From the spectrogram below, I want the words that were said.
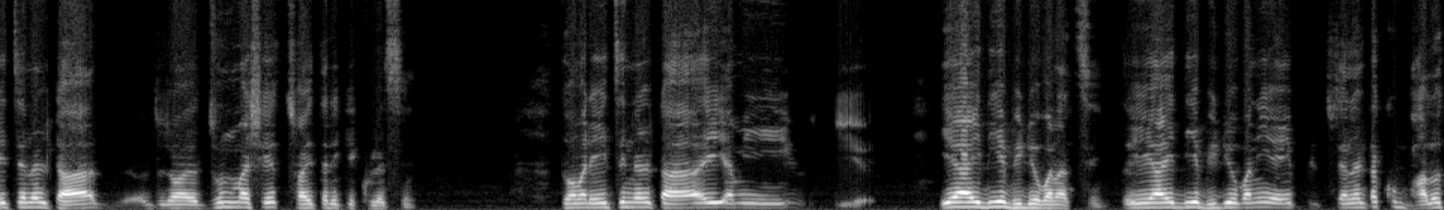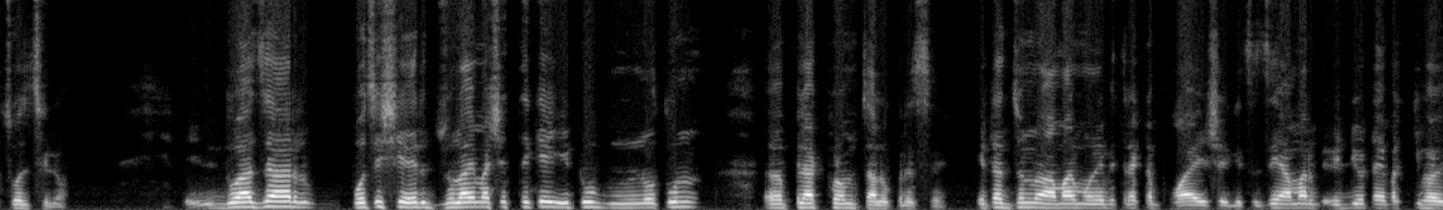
এই চ্যানেলটা জুন মাসের ছয় তারিখে খুলেছি। তো আমার এই চ্যানেলটাই আমি এআই দিয়ে ভিডিও বানাচ্ছে। তো এআই দিয়ে ভিডিও বানিয়ে এই চ্যানেলটা খুব ভালো চলছিল। দু হাজার পঁচিশের জুলাই মাসের থেকে ইউটিউব নতুন প্ল্যাটফর্ম চালু করেছে। এটার জন্য আমার মনের ভিতরে একটা ভয় এসে গেছে যে আমার ভিডিওটা এবার কীভাবে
